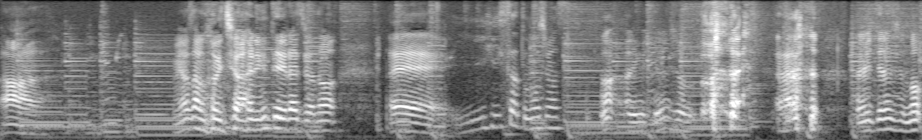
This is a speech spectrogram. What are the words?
ああ皆さんこんにちは。アニメテラジオのえー、ひっさと申します。あアニメテラジオのあアニメテラジオの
